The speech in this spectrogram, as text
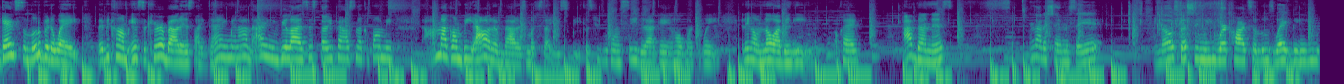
gain just a little bit of weight, they become insecure about it. It's like, dang man, I, I didn't realize this 30 pounds snuck up on me. I'm not gonna be out about as much as I used to be because people gonna see that I gained a whole bunch of weight and they gonna know I've been eating. Okay, I've done this. I'm not ashamed to say it. You know, especially when you work hard to lose weight, then you,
